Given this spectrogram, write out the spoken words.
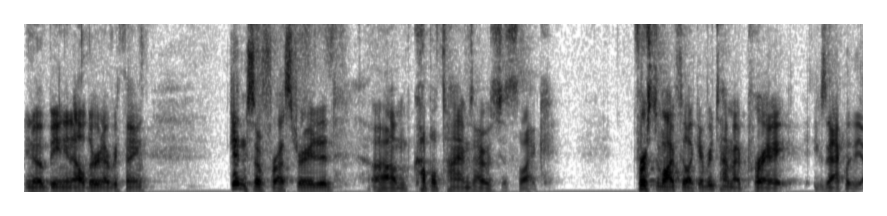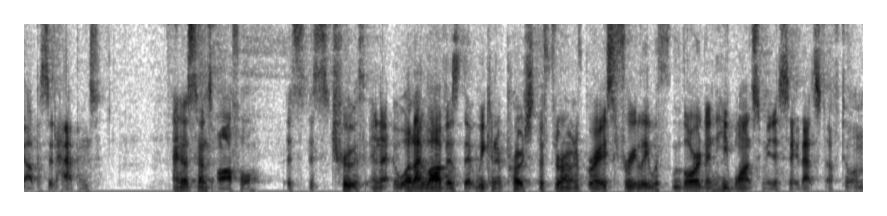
you know, being an elder and everything, getting so frustrated. A um, couple times I was just like, first of all, I feel like every time I pray, exactly the opposite happens. I know it sounds awful. It's, it's truth. And what I love is that we can approach the throne of grace freely with the Lord, and He wants me to say that stuff to Him.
